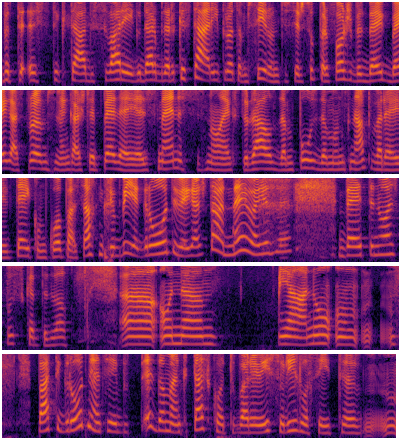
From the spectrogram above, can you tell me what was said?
bet es tik tādu svarīgu darbu daru, kas tā arī, protams, ir, un tas ir super forši, bet beig, beigās, protams, vienkārši tie pēdējais mēnesis, man liekas, tur rāldam, pūzdam un knapi varēja teikumu kopā salikt, jo bija grūti, vienkārši tā nevajadzēja. Bet no otras puses, kad tad vēl. Uh, un, um, Jā, nu, um, pati grūtniecība, es domāju, ka tas, ko tu vari visur izlasīt, um,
